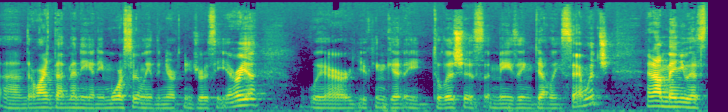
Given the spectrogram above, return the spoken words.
Um, there aren't that many anymore, certainly in the New York, New Jersey area, where you can get a delicious, amazing deli sandwich. And our menu has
